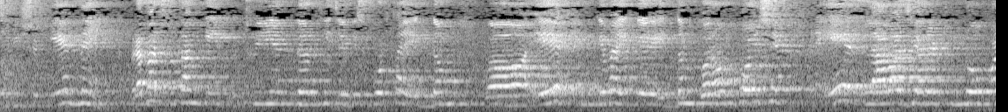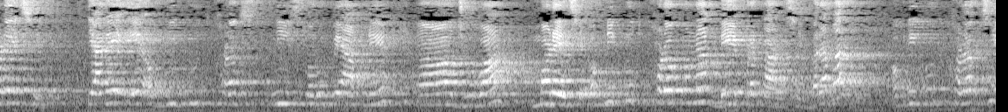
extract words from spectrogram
જીવી શકીએ નહીં. બરાબર? શું કામ કે પૃથ્વીની અંદરથી જે વિસ્ફોટ થાય, એકદમ એ એમ કહેવાય કે એકદમ ગરમ હોય છે અને એ લાવા જ્યારે ઠંડો પડે છે, ત્યારે એ અગ્નિકૃત ખડકની સ્વરૂપે આપણે જોવા મળે છે. અગ્નિકૃત ખડકોના બે પ્રકાર છે. બરાબર? અગ્નિકૃત ખડક છે,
